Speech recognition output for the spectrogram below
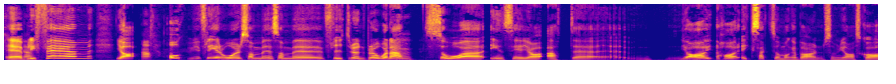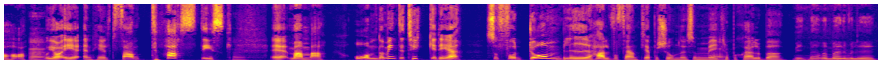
eh, blir fem, ja. ja. och ju fler år som, som eh, flyter under broarna mm. så inser jag att eh, jag har exakt så många barn som jag ska ha mm. och jag är en helt fantastisk mm. eh, mamma och om de inte tycker det så får de bli halvoffentliga personer som är med i mm. Kropp och Själ och bara min mamma Madeline.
